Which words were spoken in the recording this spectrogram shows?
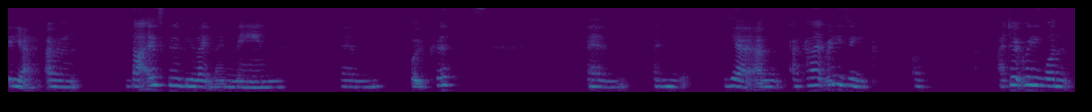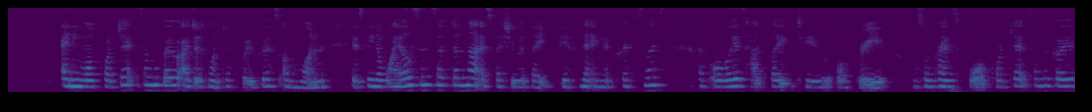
yeah, um that is gonna be like my main um focus. Um and yeah, I'm I can't really think of I don't really want any more projects on the go. I just want to focus on one. It's been a while since I've done that, especially with like gift knitting at Christmas. I've always had like two or three or sometimes four projects on the go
